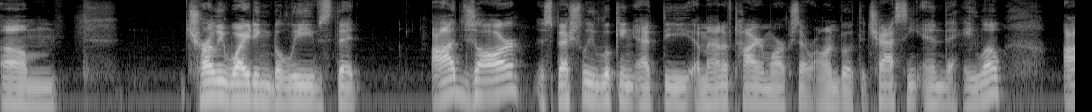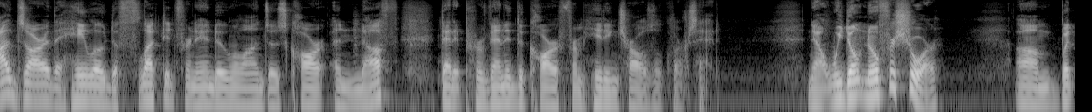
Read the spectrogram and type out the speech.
Um, Charlie Whiting believes that odds are, especially looking at the amount of tire marks that were on both the chassis and the Halo, odds are the Halo deflected Fernando Alonso's car enough that it prevented the car from hitting Charles Leclerc's head. Now we don't know for sure, um, but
